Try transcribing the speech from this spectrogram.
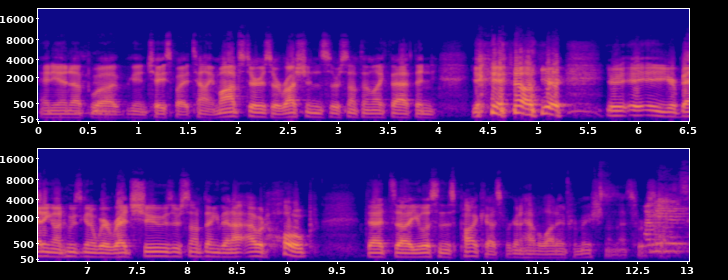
and you end up uh, getting chased by Italian mobsters or Russians or something like that, then you, you know you're you're you're betting on who's going to wear red shoes or something. Then I, I would hope that uh, you listen to this podcast, we're going to have a lot of information on that sort of I stuff. I mean, it's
